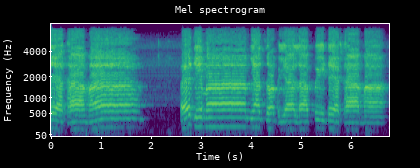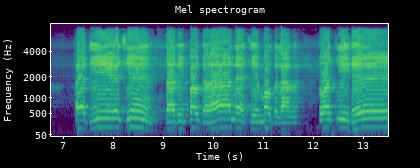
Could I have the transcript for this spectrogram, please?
တဲ့အခါမှာ အဲ့ဒီမှာမြတ်စွာဘုရားလာပြတဲ့အခါမှာအဲ့ဒီအချင်းသာရိပုတ္တရာနဲ့ရှင်မောကလံတော်ကြည့်တယ်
